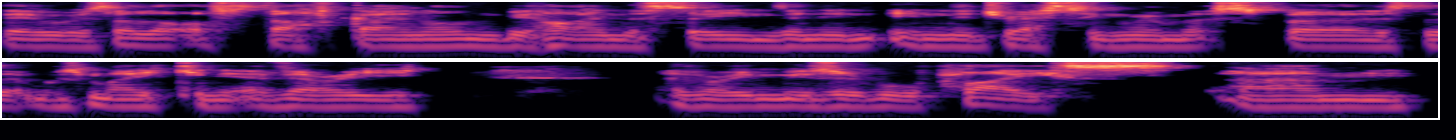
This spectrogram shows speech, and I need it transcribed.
there was a lot of stuff going on behind the scenes and in, in the dressing room at Spurs that was making it a very, a very miserable place. Um,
